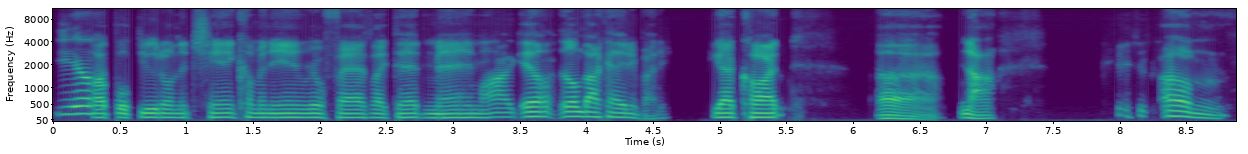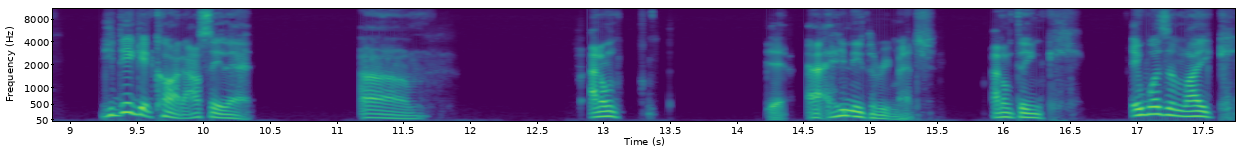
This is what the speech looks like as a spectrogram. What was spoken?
Yeah. Couple dude on the chin coming in real fast like that, man. My It'll it'll knock out anybody. He got caught. Uh, nah. um, he did get caught. I'll say that. Um, I don't. Yeah, uh, he needs a rematch. I don't think it wasn't like.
